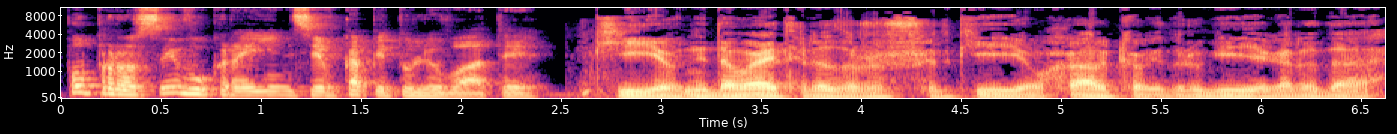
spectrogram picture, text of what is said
попросив українців капітулювати. Київ не давайте разрушить Київ, Харків і другие міста.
